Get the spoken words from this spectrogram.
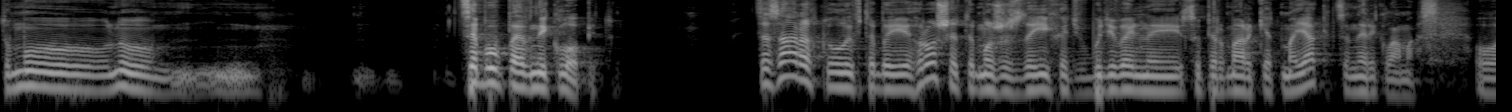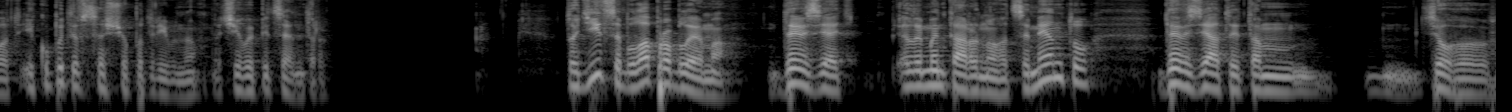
Тому ну, це був певний клопіт. Це зараз, коли в тебе є гроші, ти можеш заїхати в будівельний супермаркет Маяк, це не реклама, от, і купити все, що потрібно, чи в епіцентр. Тоді це була проблема. Де взяти елементарного цементу, де взяти там цього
